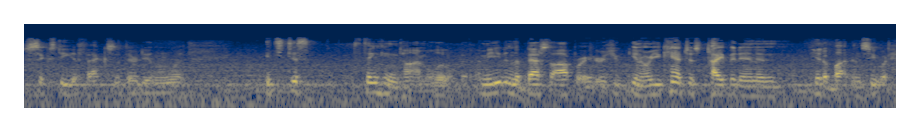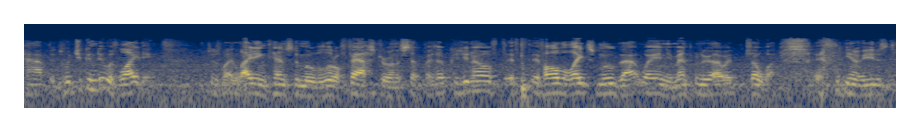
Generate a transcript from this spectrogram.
60 effects that they're dealing with, it's just thinking time a little bit. I mean, even the best operators, you you know, you can't just type it in and hit a button and see what happens. What you can do with lighting, which is why lighting tends to move a little faster on a step by step. Because you know, if, if if all the lights move that way and you meant them to go that way, so what? you know, you just.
